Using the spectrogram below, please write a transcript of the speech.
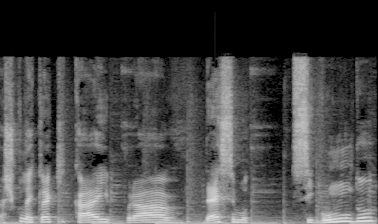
Acho que o Leclerc cai pra décimo segundo.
